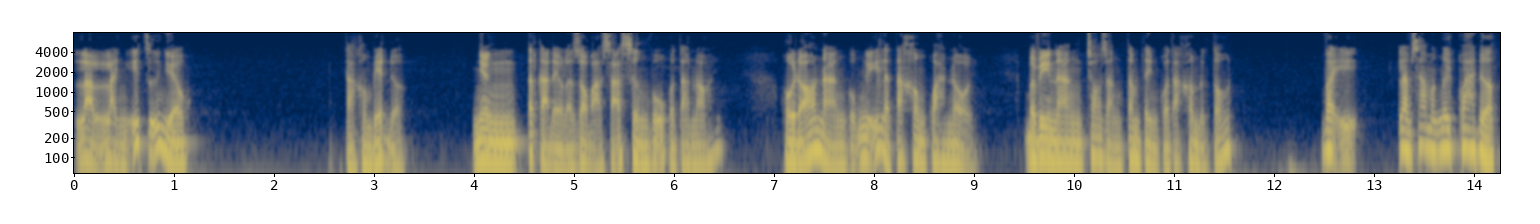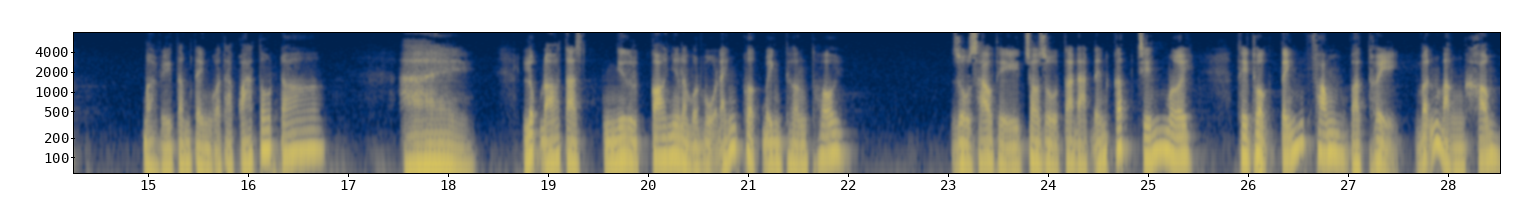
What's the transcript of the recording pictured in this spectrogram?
là lành ít dữ nhiều? Ta không biết được. Nhưng tất cả đều là do bà xã Sương Vũ của ta nói. Hồi đó nàng cũng nghĩ là ta không qua nổi. Bởi vì nàng cho rằng tâm tình của ta không được tốt. Vậy làm sao mà ngươi qua được? Bởi vì tâm tình của ta quá tốt đó. Ai, lúc đó ta như coi như là một vụ đánh cược bình thường thôi. Dù sao thì cho dù ta đạt đến cấp 90 thì thuộc tính phong và thủy vẫn bằng không.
